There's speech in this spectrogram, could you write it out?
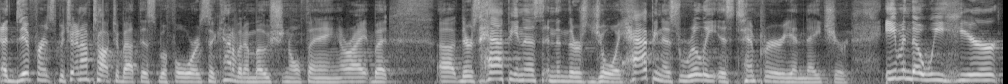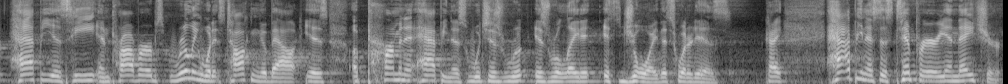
a, difference between, and I've talked about this before, it's a kind of an emotional thing, all right? But uh, there's happiness and then there's joy. Happiness really is temporary in nature. Even though we hear happy is he in Proverbs, really what it's talking about is a permanent happiness, which is, re- is related, it's joy. That's what it is, okay? Happiness is temporary in nature.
